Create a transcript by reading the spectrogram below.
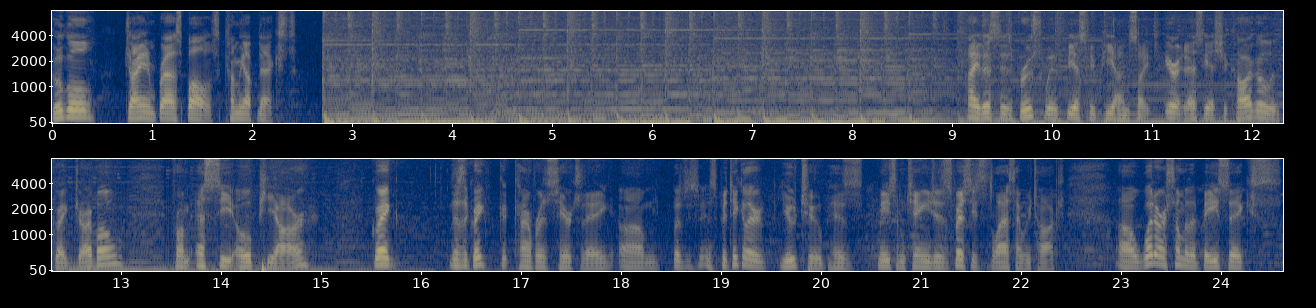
Google Giant Brass Balls coming up next. Hi, this is Bruce with BSVP Onsite here at SES Chicago with Greg Jarboe from SEO-PR. Greg, there's a great conference here today, um, but in particular, YouTube has made some changes, especially since the last time we talked. Uh, what are some of the basics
